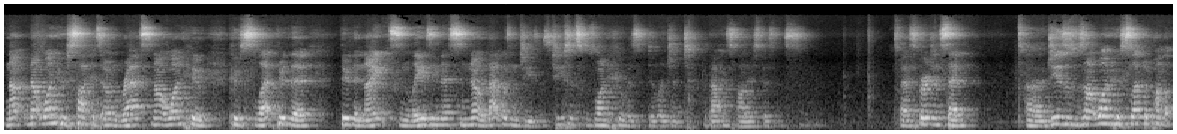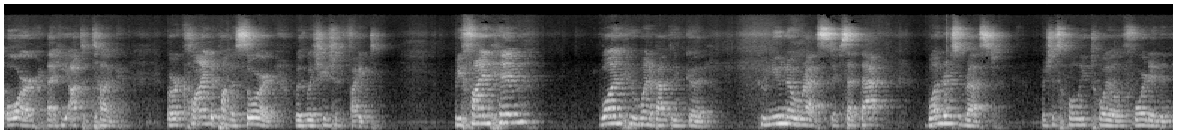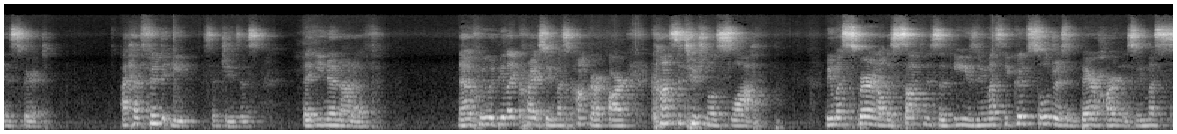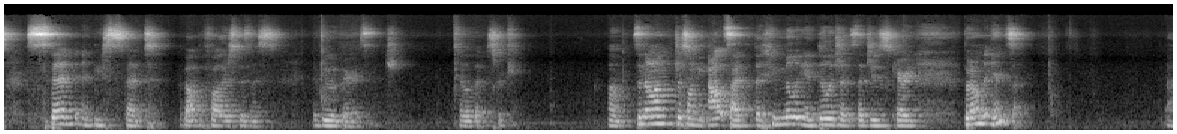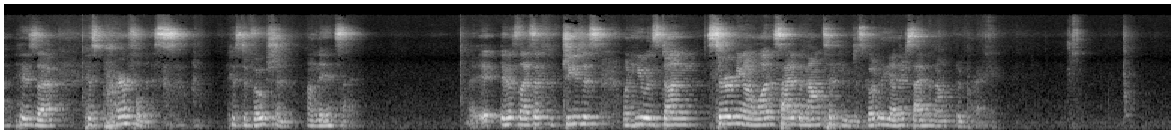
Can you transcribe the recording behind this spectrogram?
Not, not one who sought his own rest, not one who, who slept through the, through the nights and laziness. No, that wasn't Jesus. Jesus was one who was diligent about his Father's business. As Spurgeon said, uh, Jesus was not one who slept upon the oar that he ought to tug, or reclined upon the sword with which he should fight. We find him one who went about doing good, who knew no rest except that wondrous rest which his holy toil afforded in his spirit. I have food to eat, said Jesus, that ye know not of. Now, if we would be like Christ, we must conquer our constitutional sloth. We must spurn all the softness of ease. We must be good soldiers and bear hardness. We must spend and be spent about the Father's business if we would bear his image. I love that description. Um, so now, I'm just on the outside, the humility and diligence that Jesus carried but on the inside, uh, his, uh, his prayerfulness, his devotion on the inside. It, it was as if Jesus, when he was done serving on one side of the mountain, he would just go to the other side of the mountain to pray.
